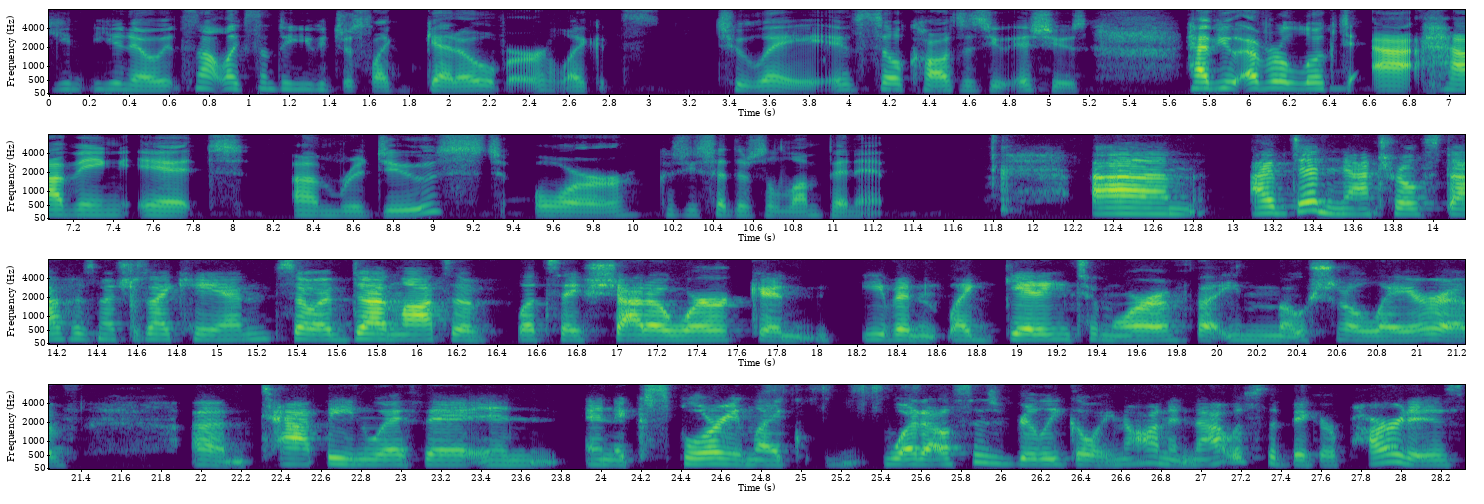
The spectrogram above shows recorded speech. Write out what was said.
you, you know it's not like something you could just like get over like it's too late it still causes you issues have you ever looked at having it um, reduced or because you said there's a lump in it um, i've done natural stuff as much as i can. So i've done lots of let's say shadow work and even like getting to more of the emotional layer of um, tapping with it and and exploring like what else is really going on. And that was the bigger part is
